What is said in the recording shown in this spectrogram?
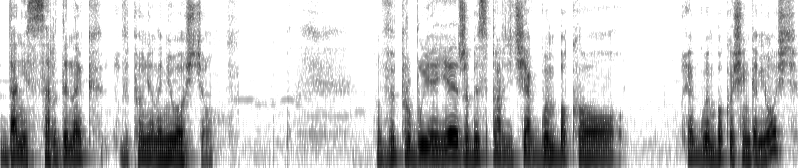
danie z sardynek wypełnione miłością. Wypróbuję je, żeby sprawdzić, jak głęboko, jak głęboko sięga miłość.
